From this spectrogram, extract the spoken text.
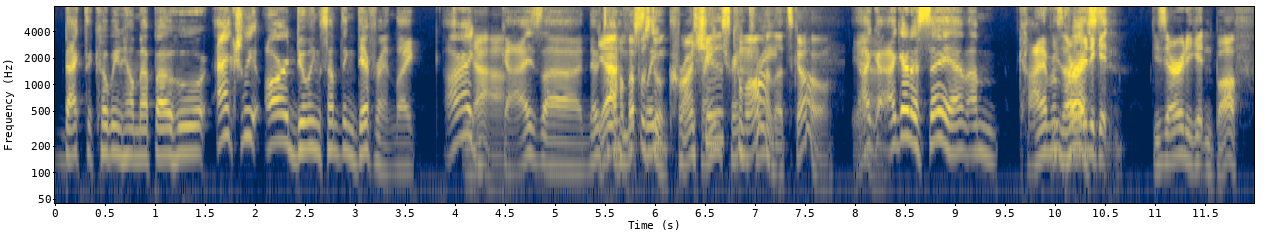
back to Koby and Helmeppo who actually are doing something different. Like, all right, Yeah. guys, uh, no yeah time for Helmeppo's sleep. doing crunches Train, train, come on let's go yeah I, got- I gotta say, I'm, I'm kind of he's impressed. already getting he's already getting buff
